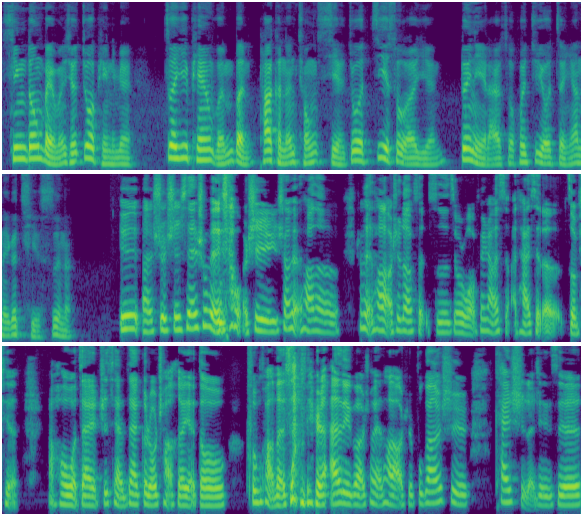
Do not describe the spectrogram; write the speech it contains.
新东北文学作品里面，这一篇文本它可能从写作技术而言，对你来说会具有怎样的一个启示呢？因为呃，是是先说明一下，我是双雪涛的双雪涛老师的粉丝，就是我非常喜欢他写的作品。然后我在之前在各种场合也都疯狂的 向别人安利过双雪涛老师，不光是开始的这些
